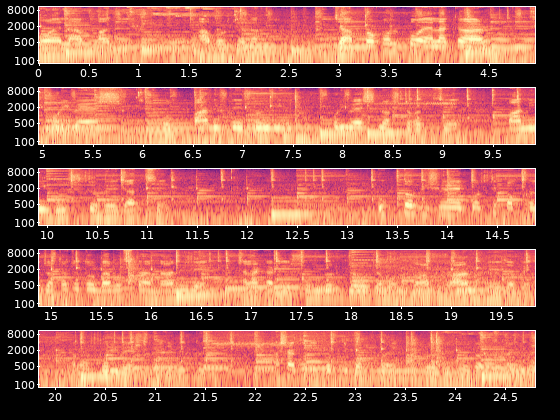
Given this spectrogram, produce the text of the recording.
ময়লা, পানি, আবর্জনা, যা প্রকল্প এলাকার পরিবেশ ও পানিতে তৈরি পরিবেশ নষ্ট হচ্ছে, পানি দূষিত হয়ে যাচ্ছে। উক্ত বিষয়ে কর্তৃপক্ষ যথাযথ ব্যবস্থা না নিলে এলাকাটির সৌন্দর্য যেমন ম্লান হয়ে যাবে এবং পরিবেশ হয়ে যাবে দূষিত আশা করি কর্তৃপক্ষ একটি প্রয়োজনীয় ব্যবস্থা নেবে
